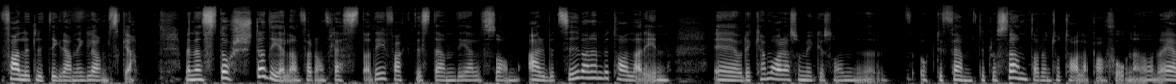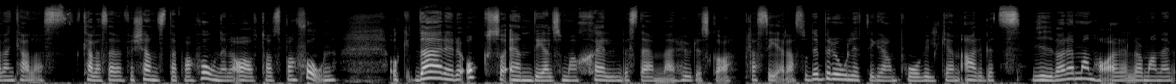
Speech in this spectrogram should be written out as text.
fallit lite grann i glömska. Men den största delen för de flesta det är faktiskt den del som arbetsgivaren betalar in. Eh, och det kan vara så mycket som eh, upp till 50 procent av den totala pensionen och det även kallas, kallas även för tjänstepension eller avtalspension. Och där är det också en del som man själv bestämmer hur det ska placeras och det beror lite grann på vilken arbetsgivare man har eller om man är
